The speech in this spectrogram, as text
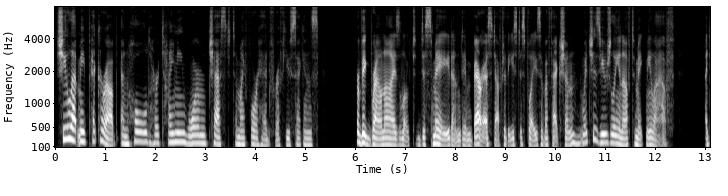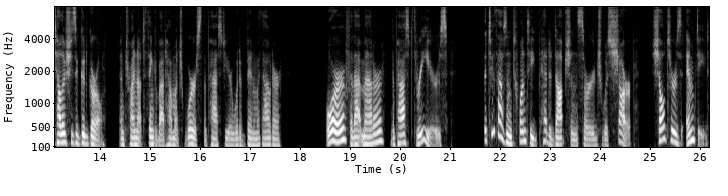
she let me pick her up and hold her tiny warm chest to my forehead for a few seconds. Her big brown eyes looked dismayed and embarrassed after these displays of affection, which is usually enough to make me laugh. I tell her she's a good girl and try not to think about how much worse the past year would have been without her. Or, for that matter, the past three years. The 2020 pet adoption surge was sharp. Shelters emptied,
